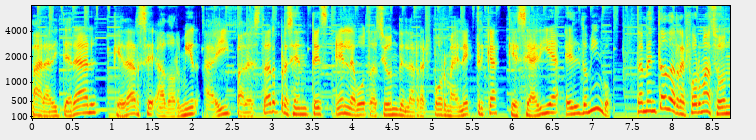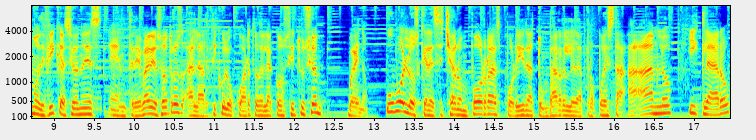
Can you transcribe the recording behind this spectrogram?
para literal quedarse a dormir ahí para estar presentes en la votación de la reforma eléctrica que se haría el domingo. Lamentada reforma son modificaciones entre varios otros al artículo cuarto de la Constitución. Bueno, hubo los que les echaron porras por ir a tumbarle la propuesta a AMLO y claro,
